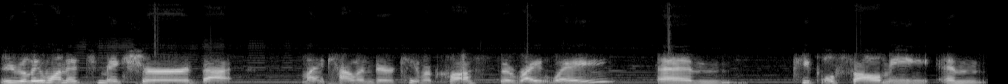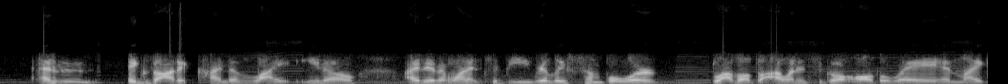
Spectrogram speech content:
We really wanted to make sure that my calendar came across the right way and people saw me in an exotic kind of light, you know. I didn't want it to be really simple or blah blah blah. I wanted to go all the way and like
